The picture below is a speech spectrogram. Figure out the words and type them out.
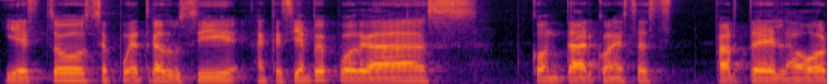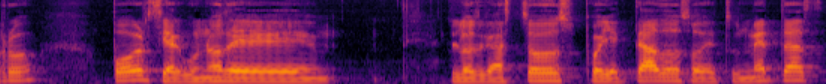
y esto se puede traducir a que siempre podrás contar con esta parte del ahorro por si alguno de los gastos proyectados o de tus metas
